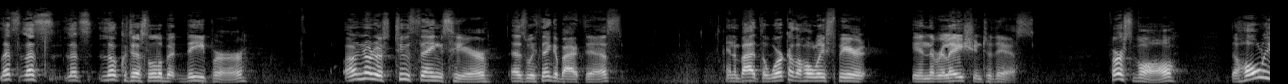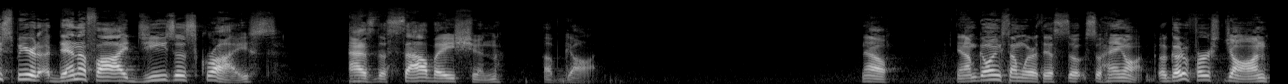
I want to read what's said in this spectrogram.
let's let's let's look at this a little bit deeper. I notice two things here as we think about this and about the work of the Holy Spirit in the relation to this. First of all, the Holy Spirit identified Jesus Christ as the salvation of God. Now, and I'm going somewhere with this, so, so hang on. Uh, go to 1 John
